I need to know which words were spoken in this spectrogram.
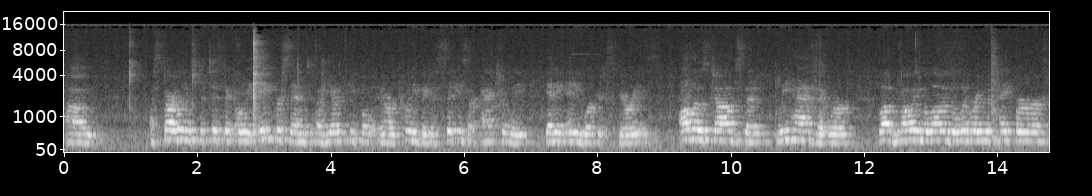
Um, a startling statistic, only 8% of young people in our 20 biggest cities are actually getting any work experience. All those jobs that we had that were mowing the lawn, delivering the paper,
